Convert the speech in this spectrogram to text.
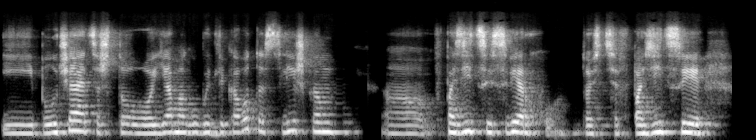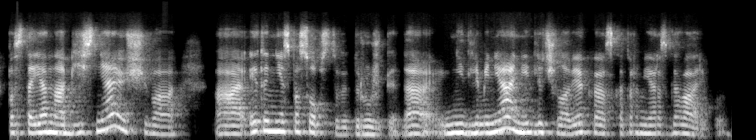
И получается, что я могу быть для кого-то слишком в позиции сверху, то есть в позиции постоянно объясняющего, а это не способствует дружбе, да, ни для меня, ни для человека, с которым я разговариваю.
